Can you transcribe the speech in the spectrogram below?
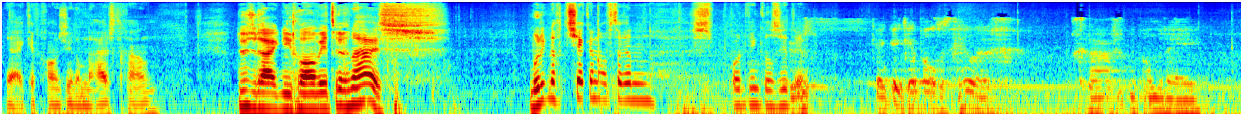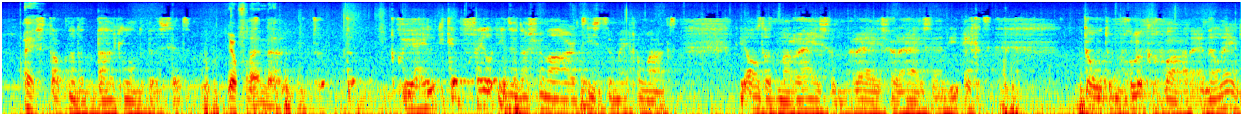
Ja, ik heb gewoon zin om naar huis te gaan. Dus rijd ik nu gewoon weer terug naar huis. Moet ik nog checken of er een sportwinkel zit in... Kijk, ik heb altijd heel erg graag met André Hey. een stap naar het buitenland willen zetten. Joop van Ende. Ik heb veel internationale artiesten meegemaakt. Die altijd maar reizen, reizen, reizen. En die echt doodongelukkig waren en alleen.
